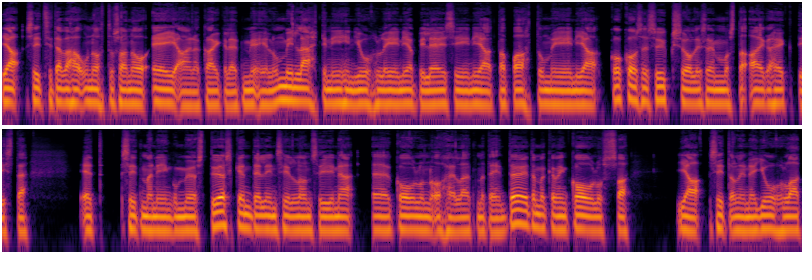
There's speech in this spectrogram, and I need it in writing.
Ja sitten sitä vähän unohtu sanoa ei aina kaikille, että mieluummin lähti niihin juhliin ja bileisiin ja tapahtumiin. Ja koko se syksy oli semmoista aika hektistä, että sitten mä niin myös työskentelin silloin siinä koulun ohella, että mä tein töitä, mä kävin koulussa ja sitten oli ne juhlat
